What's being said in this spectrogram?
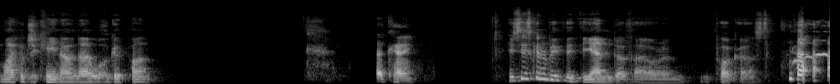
Michael Giacchino. No, what a good pun. Okay. Is this going to be the, the end of our um, podcast?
